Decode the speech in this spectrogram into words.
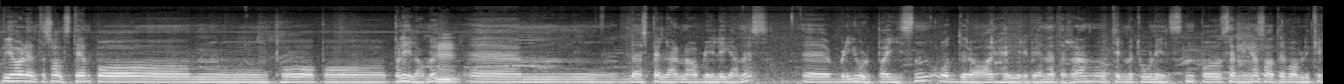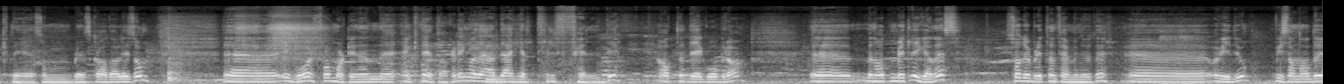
Vi har den til Saltsten på, mm, på, på, på Lillehammer. Eh, der spilleren da blir liggende. Eh, blir hjulpet av isen og drar høyrebenet etter seg. Og til og med Tor Nilsen på sendinga sa at det var vel ikke kneet som ble skada, liksom. Eh, I går får Martin en, en knetakling, og det er, det er helt tilfeldig. at det går bra. Eh, men hadde den blitt liggende, så hadde det blitt en femminutter eh, og video. Hvis han hadde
